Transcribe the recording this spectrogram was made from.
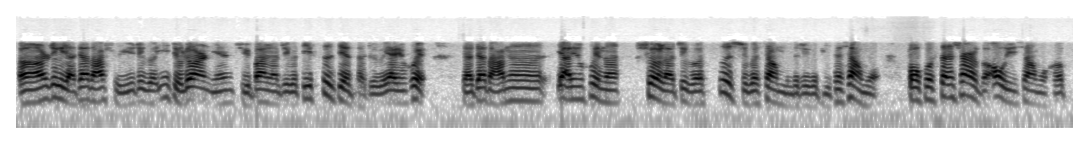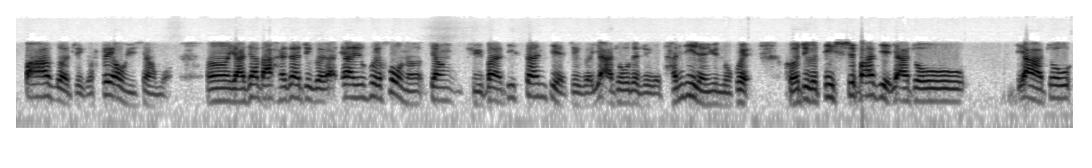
呃，而这个雅加达属于这个一九六二年举办了这个第四届的这个亚运会。雅加达呢，亚运会呢设了这个四十个项目的这个比赛项目，包括三十二个奥运项目和八个这个非奥运项目。嗯，雅加达还在这个亚运会后呢，将举办第三届这个亚洲的这个残疾人运动会和这个第十八届亚洲亚洲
